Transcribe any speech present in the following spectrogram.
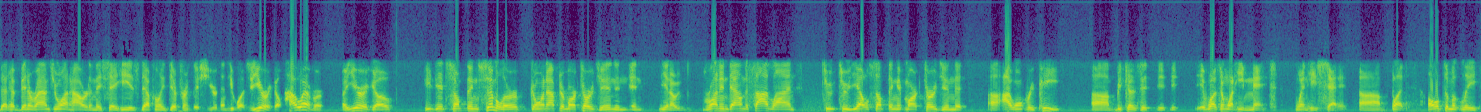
that have been around Juwan Howard, and they say he is definitely different this year than he was a year ago. However, a year ago, he did something similar, going after Mark Turgeon and, and you know running down the sideline to to yell something at Mark Turgeon that uh, I won't repeat uh, because it, it it it wasn't what he meant when he said it. Uh, but ultimately,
